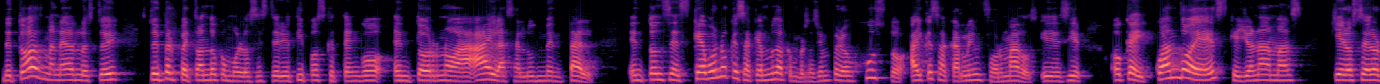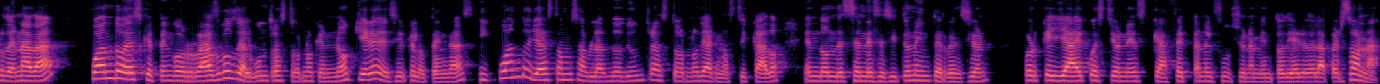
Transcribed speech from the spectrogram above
de todas maneras lo estoy, estoy perpetuando como los estereotipos que tengo en torno a, ay, la salud mental. Entonces, qué bueno que saquemos la conversación, pero justo hay que sacarla informados y decir, ok, ¿cuándo es que yo nada más quiero ser ordenada? ¿Cuándo es que tengo rasgos de algún trastorno que no quiere decir que lo tengas? ¿Y cuándo ya estamos hablando de un trastorno diagnosticado en donde se necesita una intervención porque ya hay cuestiones que afectan el funcionamiento diario de la persona?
